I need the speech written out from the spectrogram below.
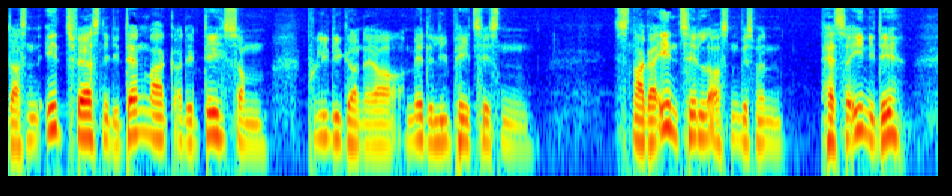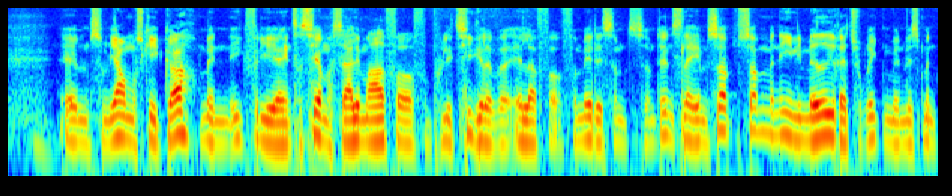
der er sådan et tværsnit i Danmark, og det er det, som politikerne og, og Mette lige pt. Sådan, snakker ind til, og sådan, hvis man passer ind i det, øhm, som jeg måske gør, men ikke fordi jeg interesserer mig særlig meget for, for politik eller, eller for, for Mette som, som den slag, så, så er man egentlig med i retorikken, men hvis man,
